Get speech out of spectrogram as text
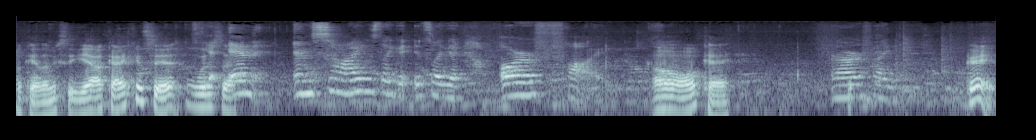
Okay, let me see. Yeah, okay, I can see it. What is that? And inside is like a, it's like a RFID, Oh, okay. RFID. Great.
